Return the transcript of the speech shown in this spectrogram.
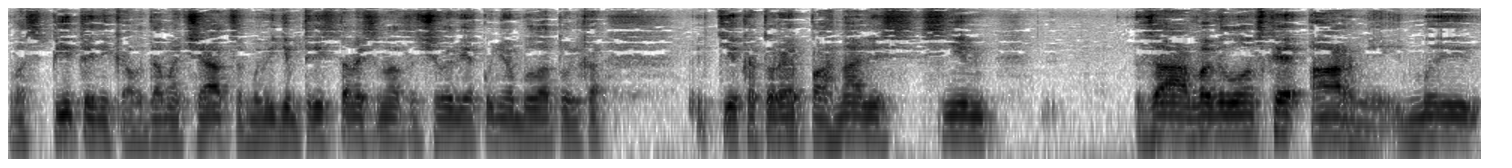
воспитанников, домочадцев. Мы видим 318 человек, у него было только те, которые погнались с ним за Вавилонской армией. Мы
